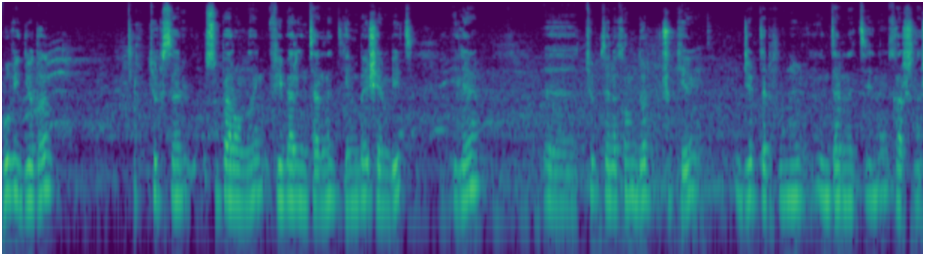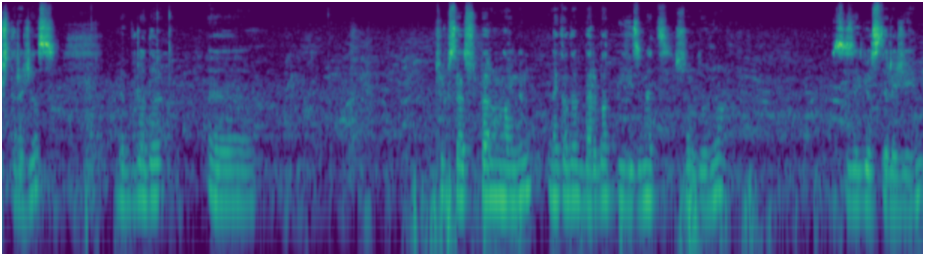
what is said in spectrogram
Bu videoda Turkcell Super Online fiber internet 25 Mbit ile e, Türk Telekom 4.5G cep telefonu internetini karşılaştıracağız. Ve burada e, Turkcell Super Online'ın ne kadar berbat bir hizmet sunduğunu size göstereceğim.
